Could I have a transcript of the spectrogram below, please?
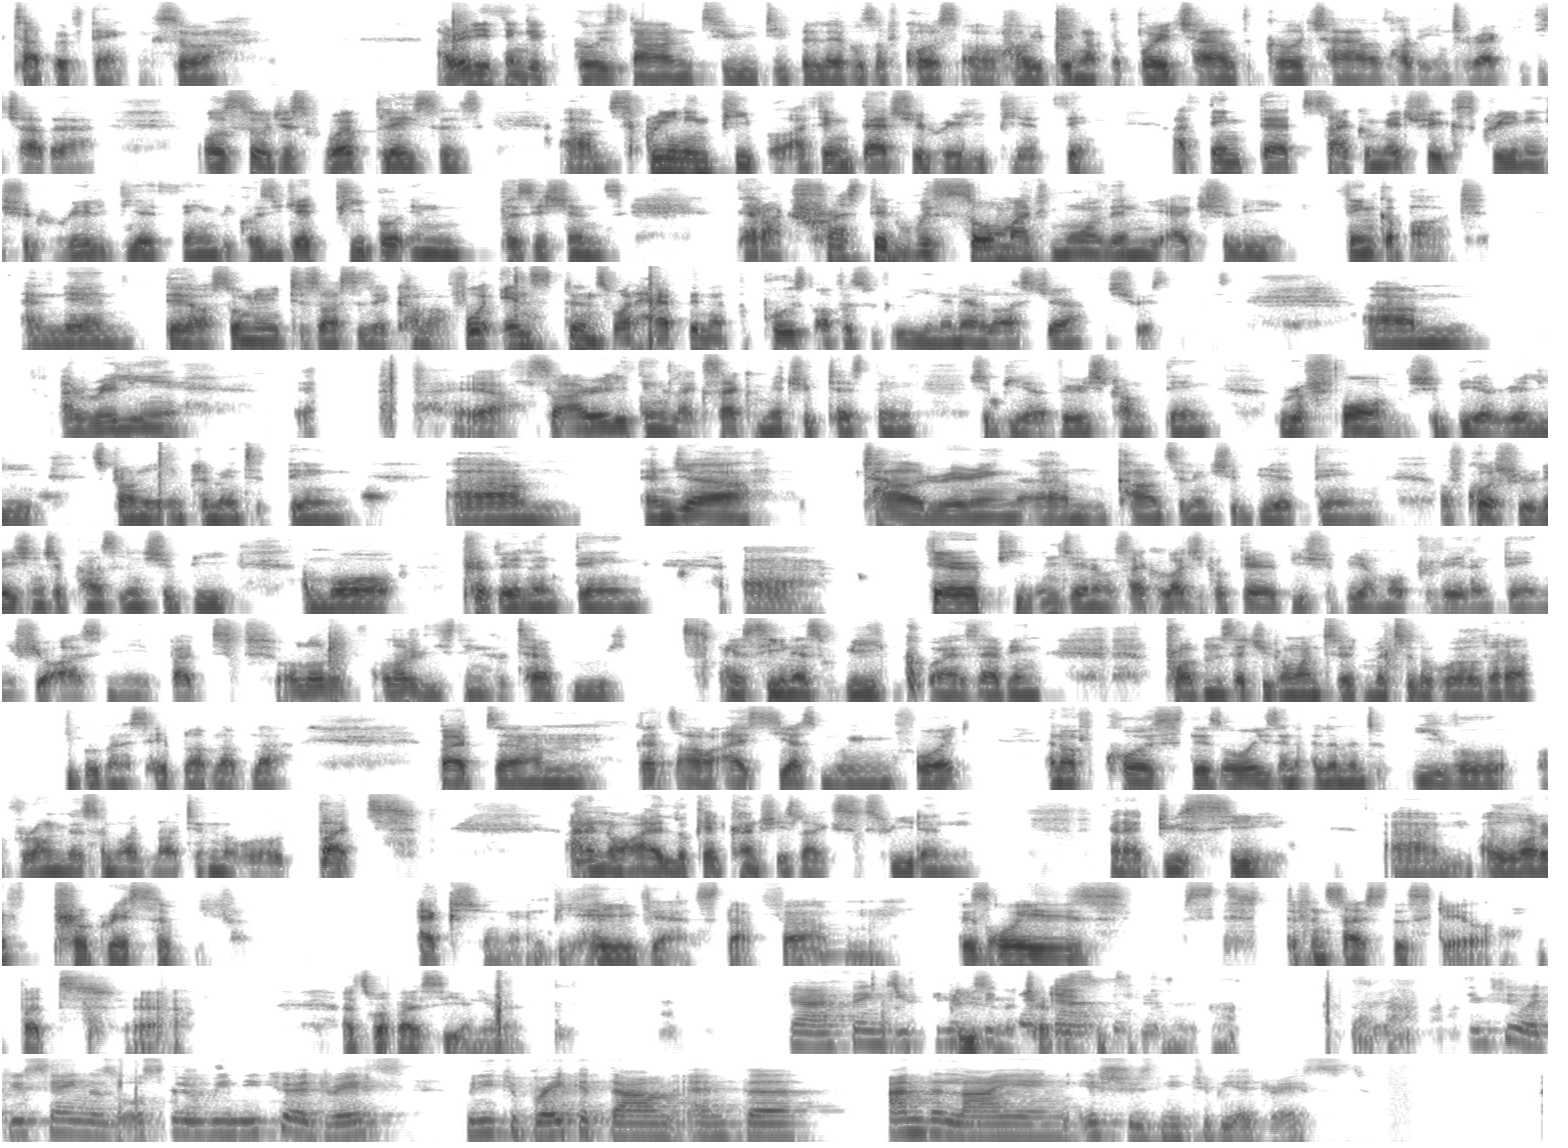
type of thing. So I really think it goes down to deeper levels, of course, of how we bring up the boy child, the girl child, how they interact with each other. Also, just workplaces, um, screening people. I think that should really be a thing. I think that psychometric screening should really be a thing because you get people in positions that are trusted with so much more than we actually think about. And then there are so many disasters that come up. For instance, what happened at the post office with Uyinene last year? Um, I really, yeah. So I really think like psychometric testing should be a very strong thing. Reform should be a really strongly implemented thing. Um, and yeah, child rearing um, counseling should be a thing. Of course, relationship counseling should be a more prevalent thing. Uh, therapy in general, psychological therapy should be a more prevalent thing, if you ask me. But a lot of a lot of these things are taboo. You're seen as weak or as having problems that you don't want to admit to the world. What are people are going to say blah blah blah. But um, that's how I see us moving forward. And of course, there's always an element of evil, of wrongness, and whatnot in the world. But I don't know. I look at countries like Sweden, and I do see um, a lot of progressive action and behavior and stuff. Um, there's always different sides to the scale, but yeah, that's what I see anyway. Yeah, I think Peace in the chat. Essentially what you're saying is also we need to address, we need to break it down, and the underlying issues need to be addressed,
